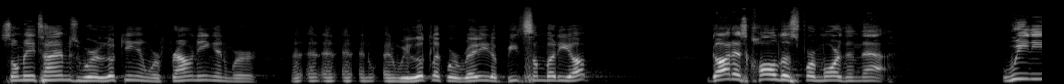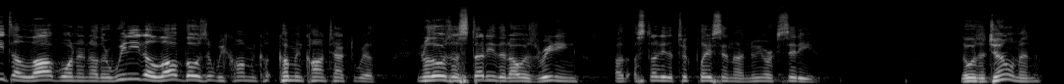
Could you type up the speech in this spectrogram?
So many times we're looking and we're frowning and we're and, and, and, and we look like we're ready to beat somebody up. God has called us for more than that. We need to love one another. We need to love those that we come in, come in contact with. You know, there was a study that I was reading, a study that took place in uh, New York City. There was a gentleman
